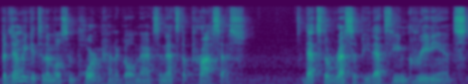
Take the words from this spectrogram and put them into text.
But then we get to the most important kind of goal, Max, and that's the process. That's the recipe, that's the ingredients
